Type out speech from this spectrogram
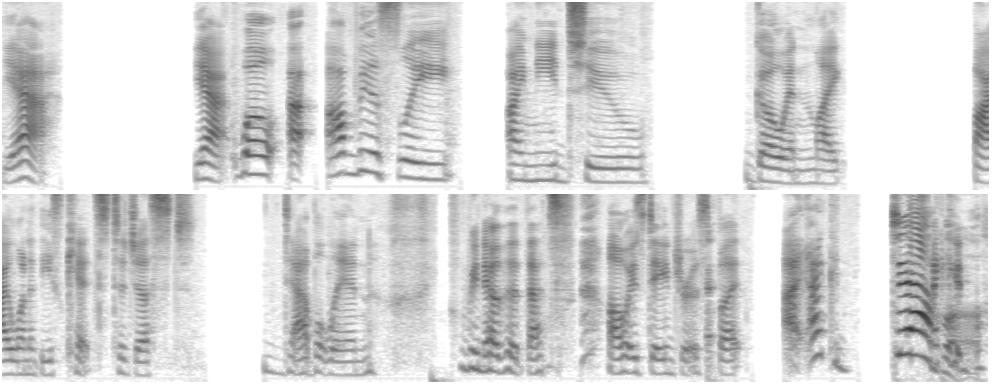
Yeah. Yeah. Well, uh, obviously, I need to go and like buy one of these kits to just dabble in. we know that that's always dangerous, but I, I could Dabble.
